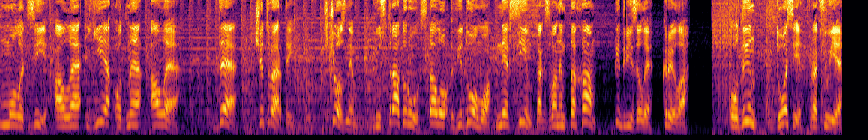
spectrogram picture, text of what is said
молодці, але є одне але. Де четвертий? Що з ним? Люстратору стало відомо. Не всім так званим птахам підрізали крила. Один досі працює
